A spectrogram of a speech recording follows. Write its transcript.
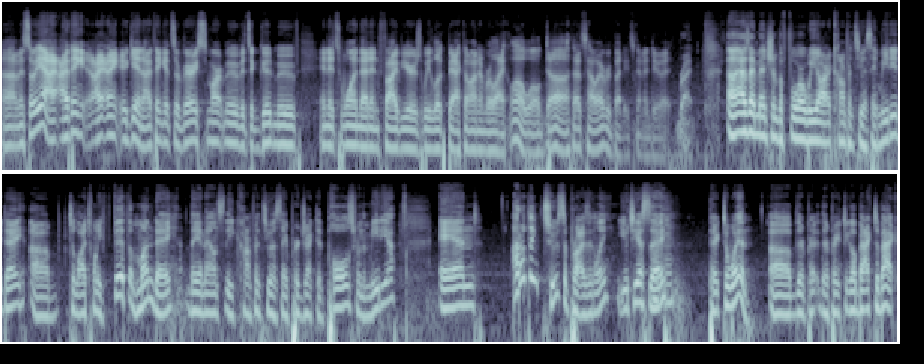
Um, and so yeah, I think I, I again I think it's a very smart move. It's a good move, and it's one that in five years we look back on and we're like, oh well, duh, that's how everybody's going to do it. Right. Uh, as I mentioned before, we are at Conference USA Media Day. Uh, July 25th, Monday, they announced the Conference USA projected polls from the media. And I don't think too surprisingly, UTSA picked to win. Uh, they're, they're picked to go back to back.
